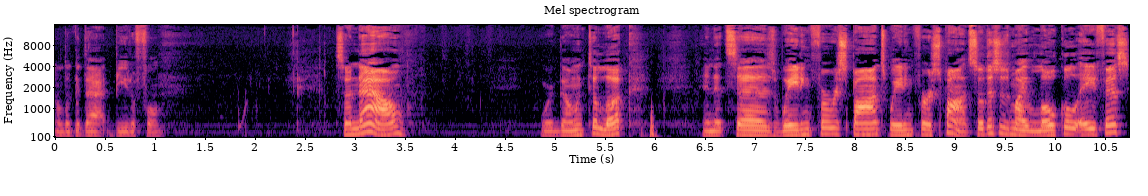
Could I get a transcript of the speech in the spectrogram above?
Oh, look at that, beautiful. So now we're going to look and it says waiting for response, waiting for response. So this is my local AFIS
